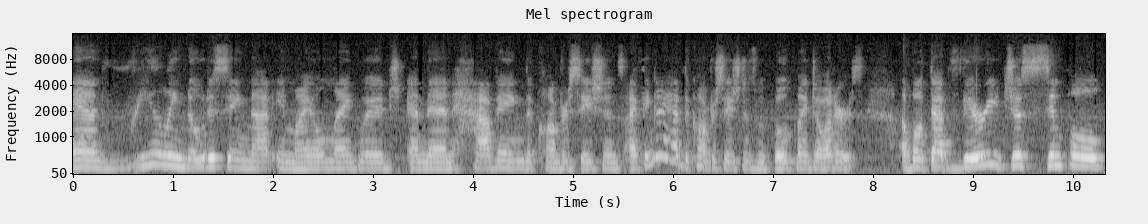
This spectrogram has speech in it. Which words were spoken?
And really noticing that in my own language and then having the conversations. I think I had the conversations with both my daughters about that very just simple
